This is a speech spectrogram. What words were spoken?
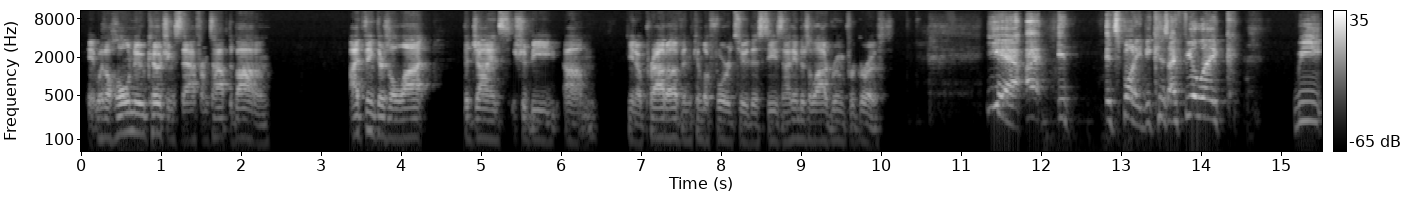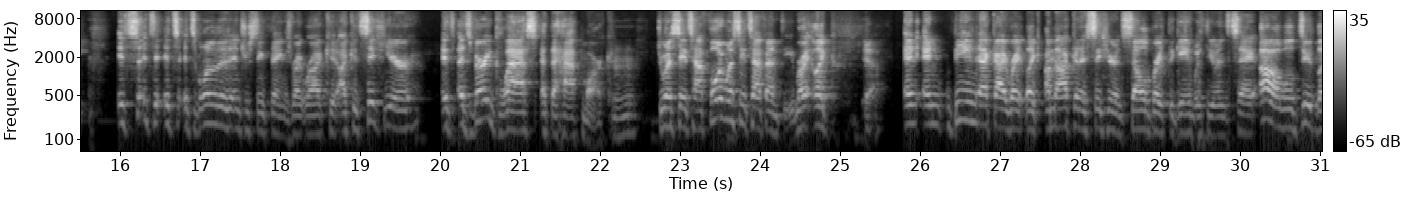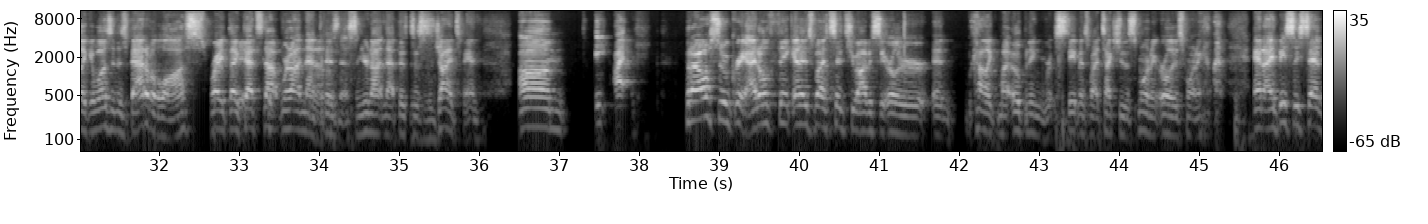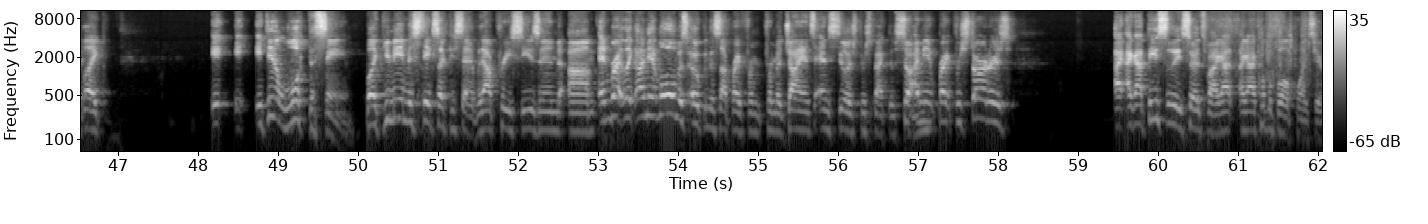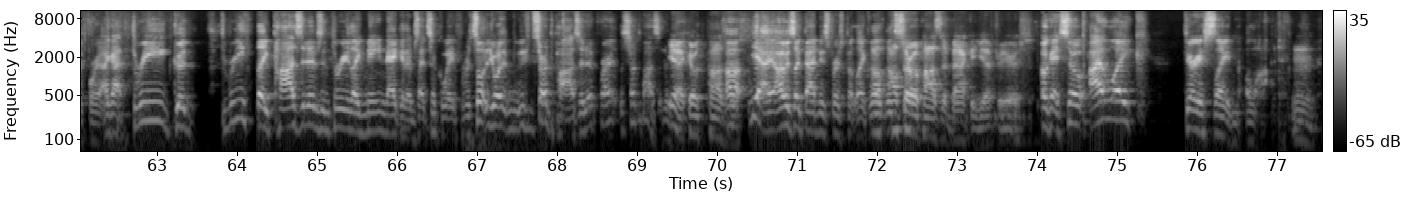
it, with a whole new coaching staff from top to bottom, I think there's a lot the Giants should be, um, you know, proud of and can look forward to this season. I think there's a lot of room for growth. Yeah, I it it's funny because I feel like we it's it's it's it's one of the interesting things, right? Where I could I could sit here. It's it's very glass at the half mark. Mm-hmm. Do you want to say it's half full? Or you want to say it's half empty? Right? Like Yeah. And and being that guy, right? Like I'm not going to sit here and celebrate the game with you and say, oh well, dude, like it wasn't as bad of a loss, right? Like Yeah. that's not we're not in that No. business, and you're not in that business as a Giants fan. Um, I. But I also agree. I don't think, and what I said to you obviously earlier, and kind of like my opening statements when I texted you this morning, early this morning, and I basically said like, it, it it didn't look the same. Like you made mistakes, like you said, without preseason. Um, and right, like I mean, we'll almost open this up right from from a Giants and Steelers perspective. So I mean, right for starters, I, I got basically so it's fine. I got I got a couple bullet points here for you. I got three good, three like positives and three like main negatives I took away from it. So you want we can start the positive, right? Let's start the positive. Yeah, go with Uh, positive. yeah, I always like bad news first, but like I'll, I'll throw a positive back at you after yours. Okay, so I like Darius Slayton a lot, Mm,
